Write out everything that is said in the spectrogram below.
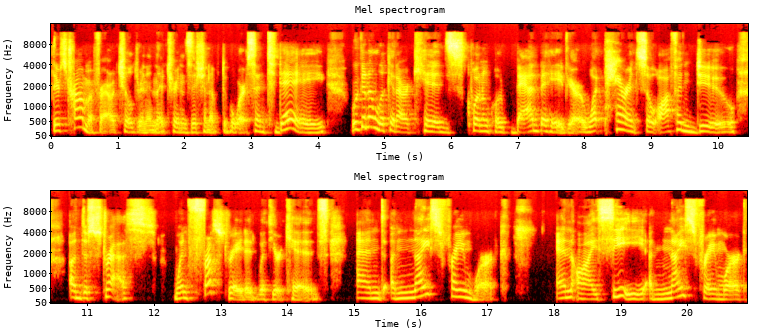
there's trauma for our children in the transition of divorce. And today we're going to look at our kids' quote unquote bad behavior, what parents so often do under stress when frustrated with your kids, and a nice framework, NICE, a nice framework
